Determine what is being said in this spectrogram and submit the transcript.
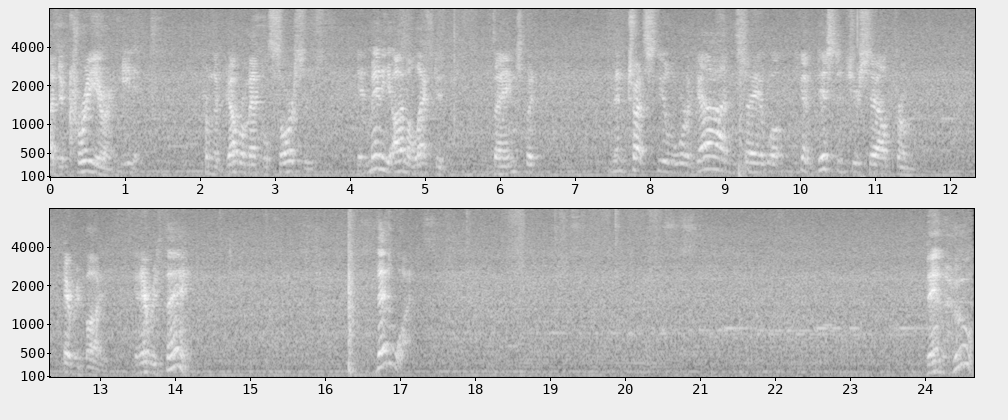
a decree or an edict from the governmental sources in many unelected things, but then try to steal the Word of God and say, well, you got to distance yourself from everybody and everything. Then what? Then who?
